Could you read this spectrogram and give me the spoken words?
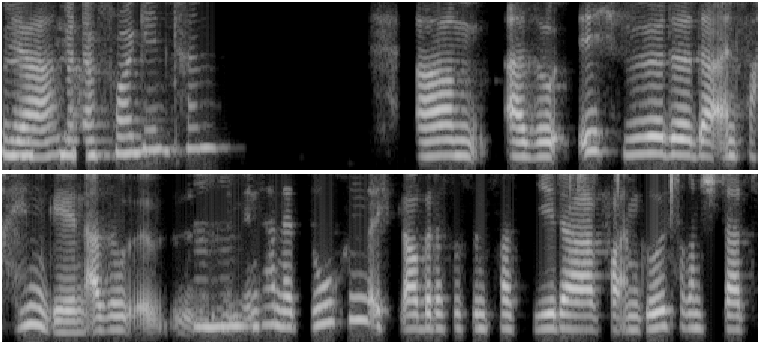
äh, ja. wie man da vorgehen kann. Ähm, also ich würde da einfach hingehen. Also äh, mhm. im Internet suchen. Ich glaube, dass es in fast jeder, vor allem größeren Stadt,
